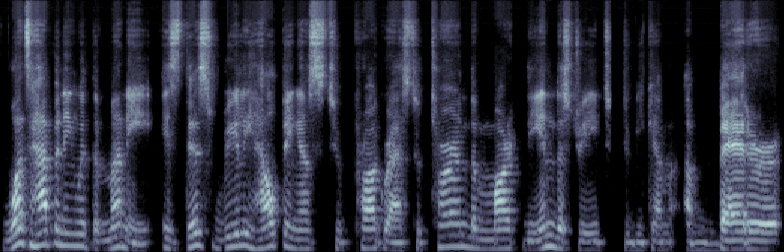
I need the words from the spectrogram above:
what's happening with the money? Is this really helping us to progress to turn the mark the industry to, to become a better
